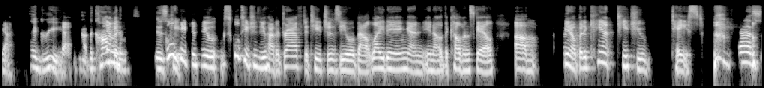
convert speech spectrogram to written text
yeah, I agree. Yeah. yeah the confidence. Yeah, I mean, is school key. teaches you school teaches you how to draft it teaches you about lighting and you know the kelvin scale um you know but it can't teach you taste yes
